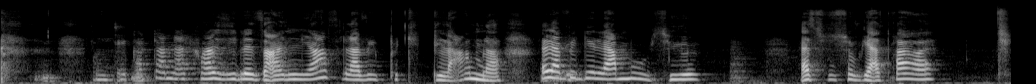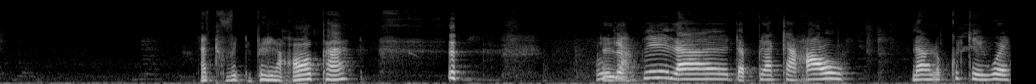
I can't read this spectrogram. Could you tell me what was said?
Et quand on a choisi les alliances, elle avait une petite larme là. Elle avait des larmes aux yeux. Elle se souviendra, hein? Elle a trouvé de belles robes, hein? Regardez là, de placard à. Là, le côté, ouais.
